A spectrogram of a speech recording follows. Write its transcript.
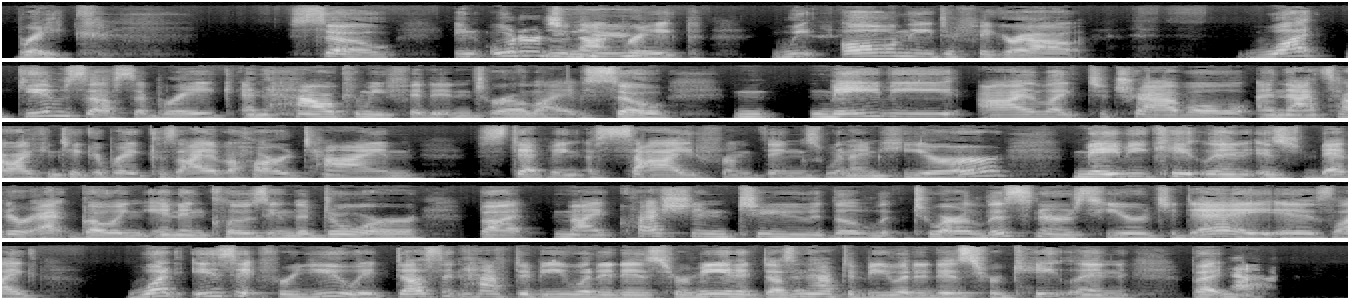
break. So in order to mm-hmm. not break we all need to figure out what gives us a break and how can we fit it into our lives? So m- maybe i like to travel and that's how i can take a break because i have a hard time stepping aside from things when i'm here. Maybe caitlin is better at going in and closing the door but my question to the to our listeners here today is like what is it for you? It doesn't have to be what it is for me and it doesn't have to be what it is for caitlin but yeah.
